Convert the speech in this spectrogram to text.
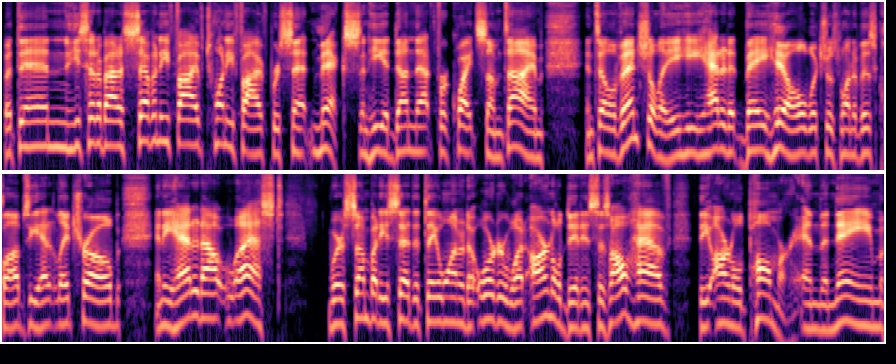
but then he said about a 75 25% mix. And he had done that for quite some time until eventually he had it at Bay Hill, which was one of his clubs. He had it at Latrobe, and he had it out west where somebody said that they wanted to order what Arnold did and says, I'll have the Arnold Palmer. And the name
